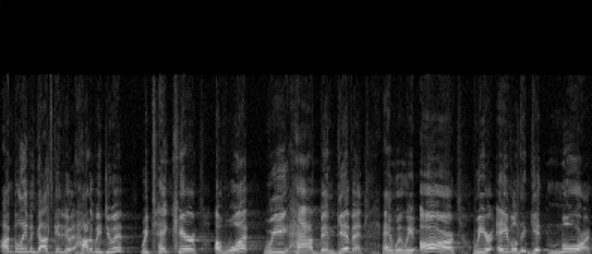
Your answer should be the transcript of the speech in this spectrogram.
I'm believing God's to do it. How do we do it? We take care of what we have been given. And when we are, we are able to get more.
